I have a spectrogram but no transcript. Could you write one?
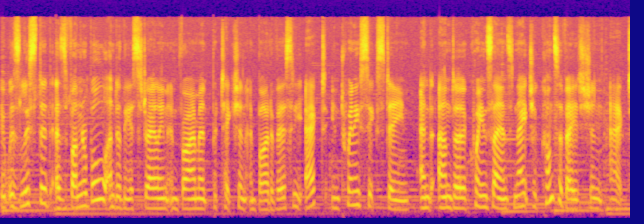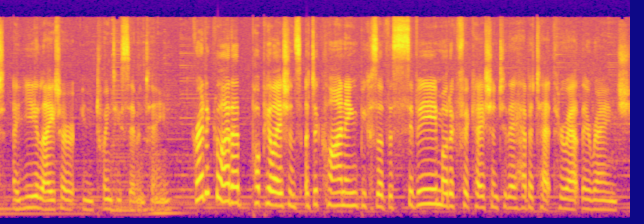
It was listed as vulnerable under the Australian Environment Protection and Biodiversity Act in 2016 and under Queensland's Nature Conservation Act a year later in 2017. Greater glider populations are declining because of the severe modification to their habitat throughout their range.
